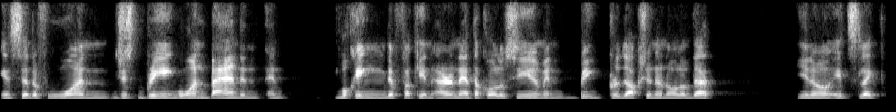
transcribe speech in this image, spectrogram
instead of one just bringing one band and and booking the fucking Araneta Coliseum and big production and all of that. You know, it's like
